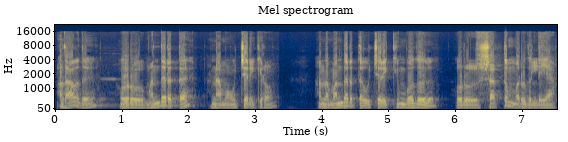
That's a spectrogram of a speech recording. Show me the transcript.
அதாவது ஒரு மந்திரத்தை நாம் உச்சரிக்கிறோம். அந்த மந்திரத்தை உச்சரிக்கும்போது ஒரு சத்தம் வருது இல்லையா?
